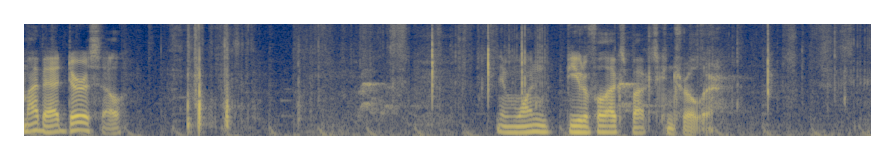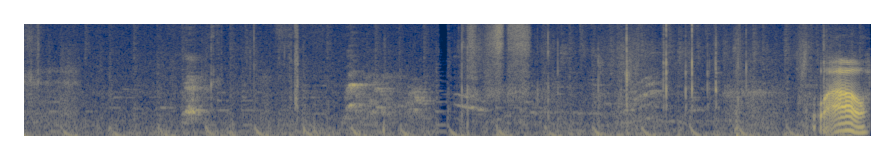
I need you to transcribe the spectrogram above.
my bad. Duracell. And one beautiful Xbox controller. Wow.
